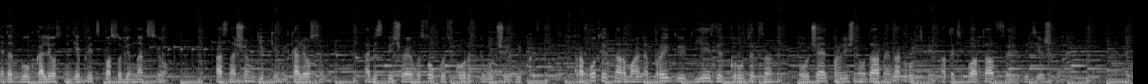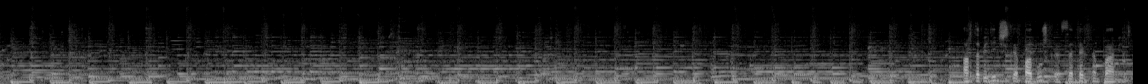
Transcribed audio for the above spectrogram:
Этот двухколесный гибрид способен на все. Оснащен гибкими колесами, обеспечивая высокую скорость и лучшую гибкость. Работает нормально, прыгает, ездит, крутится, получает приличные ударные нагрузки от эксплуатации детишками. Ортопедическая подушка с эффектом памяти.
